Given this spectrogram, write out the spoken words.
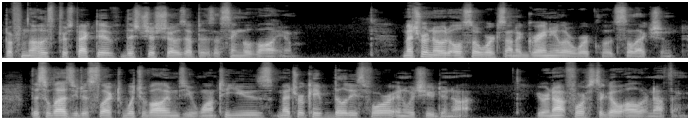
but from the host perspective, this just shows up as a single volume. Metronode also works on a granular workload selection. This allows you to select which volumes you want to use Metro capabilities for and which you do not. You are not forced to go all or nothing.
